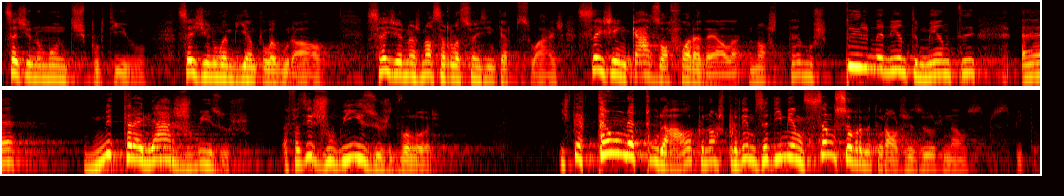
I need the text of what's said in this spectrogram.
seja no mundo desportivo, seja no ambiente laboral, seja nas nossas relações interpessoais, seja em casa ou fora dela, nós estamos permanentemente a metralhar juízos, a fazer juízos de valor. Isto é tão natural que nós perdemos a dimensão sobrenatural. Jesus não se precipitou.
